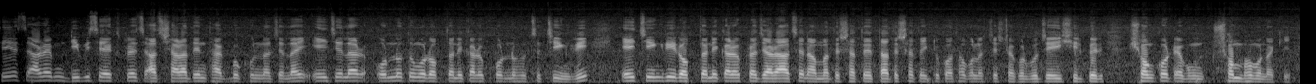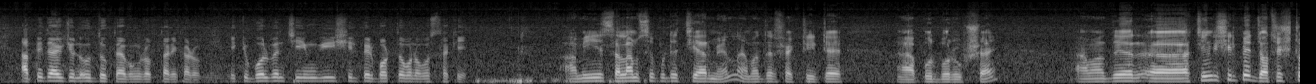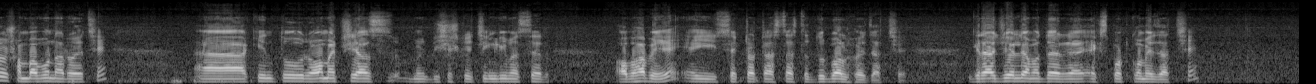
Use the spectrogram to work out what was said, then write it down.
সিএসআরএম, ডিবিসি এক্সপ্রেস আজ সারাদিন থাকব খুলনা জেলায়। এই জেলার অন্যতম রপ্তানিকারক পণ্য হচ্ছে চিংড়ি। এই চিংড়ি রপ্তানিকারকরা যারা আছেন, আমাদের সাথে, তাদের সাথে একটু কথা বলার চেষ্টা করব যে এই শিল্পের সংকট এবং সম্ভাবনা কি। আপনি তো একজন উদ্যোক্তা এবং রপ্তানিকারক। একটু বলবেন, চিংড়ি শিল্পের বর্তমান অবস্থা কি? আমি সালাম সুপুটের চেয়ারম্যান আমাদের ফ্যাক্টরিতে পূর্ব রূপসায়। আমাদের চিংড়ি শিল্পের যথেষ্ট সম্ভাবনা রয়েছে। কিন্তু র ম্যাটেরিয়ালস বিশেষ করে চিংড়ি মাছের অভাবে এই সেক্টরটা আস্তে আস্তে দুর্বল হয়ে যাচ্ছে। গ্র্যাজুয়ালি আমাদের এক্সপোর্ট কমে যাচ্ছে।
